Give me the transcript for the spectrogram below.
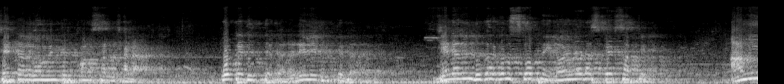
সেন্ট্রাল গভর্নমেন্টের কনসার্ন ছাড়া। কোর্টে ঢুকতে পারে রেলে ঢুকতে পারে। জেনারেল ঢুকার কোনো স্কোপ নেই ল অর্ডার স্টেট সাবজেক্ট আমি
